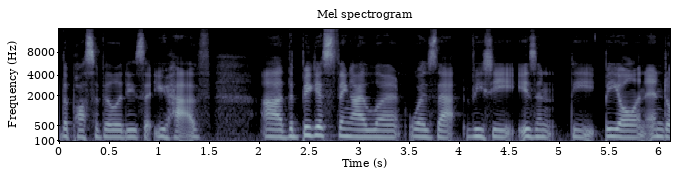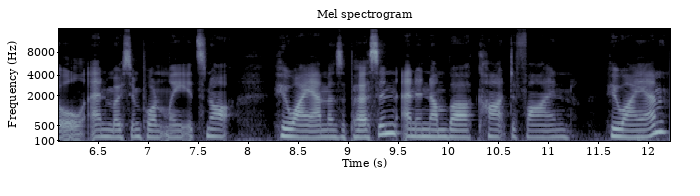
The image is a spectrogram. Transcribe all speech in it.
the possibilities that you have. Uh, the biggest thing I learnt was that VCE isn't the be all and end all, and most importantly, it's not who I am as a person, and a number can't define who I am.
